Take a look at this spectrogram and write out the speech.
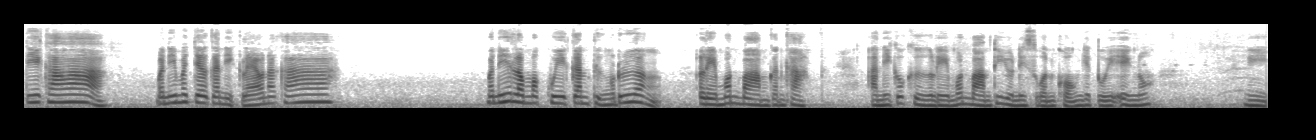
วัสดีค่ะ วันนี้มาเจอกันอีกแล้วนะคะ วันนี้เรามาคุยกันถึงเรื่องเลมอนบาล์มกันค่ะ อันนี้ก็คือเลมอนบาล์มที่อยู่ในสวนของยายตุ๋ยเองเนาะ นี่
